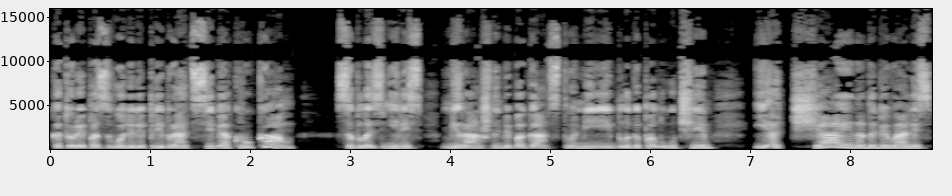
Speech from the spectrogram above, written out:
которые позволили прибрать себя к рукам, соблазнились миражными богатствами и благополучием и отчаянно добивались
